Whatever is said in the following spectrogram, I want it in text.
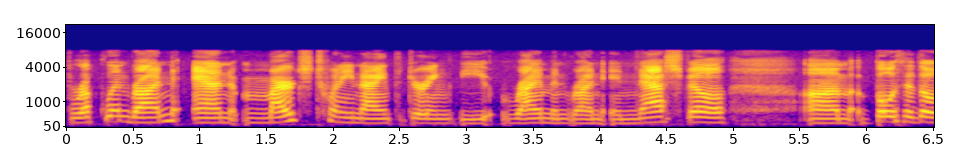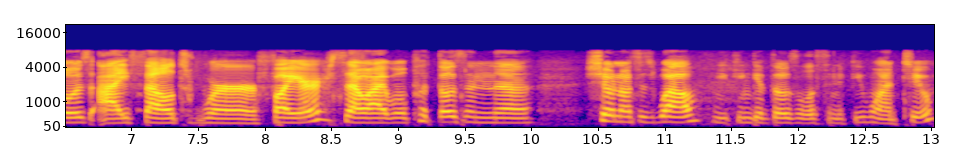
Brooklyn Run and March 29th during the Ryman Run in Nashville. Um, both of those I felt were fire, so I will put those in the show notes as well. You can give those a listen if you want to.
